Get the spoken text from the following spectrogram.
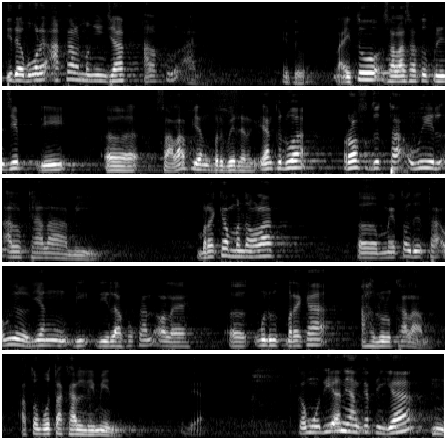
tidak boleh akal menginjak Al-Qur'an. Itu. Nah, itu salah satu prinsip di uh, salaf yang berbeda. Yang kedua, rafdu ta'wil al-kalami. Mereka menolak uh, metode ta'wil yang di, dilakukan oleh uh, menurut mereka ahlul kalam atau mutakallimin. Ya. Kemudian yang ketiga,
